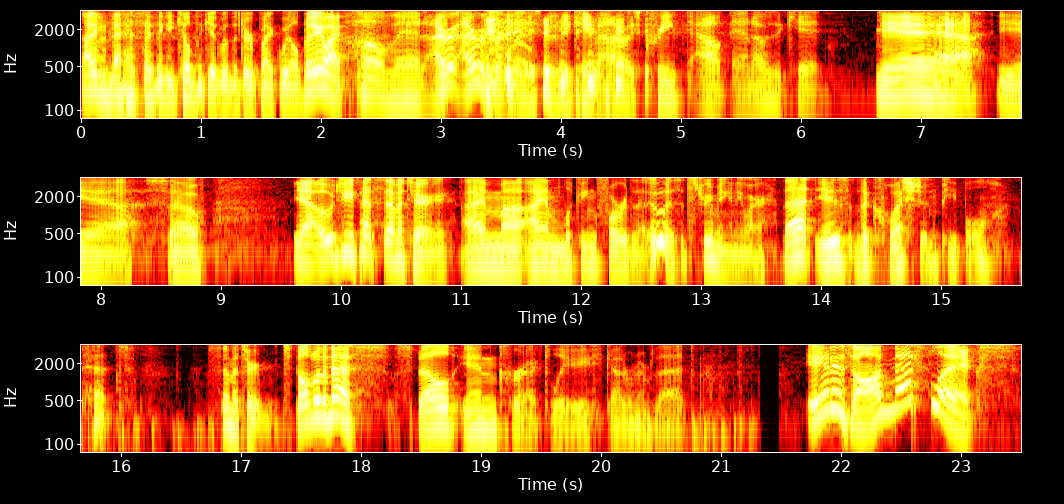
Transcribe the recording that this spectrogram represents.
Not even menace. I think he killed the kid with a dirt bike wheel. But anyway, Oh man, I, re- I remember when this movie came out. I was creeped out, man. I was a kid. yeah, yeah. So, yeah, OG Pet Sematary. I'm uh, I am looking forward to that. Ooh, is it streaming anywhere? That is the question, people. Pet Sematary, spelled with an S, spelled incorrectly. Got to remember that. It is on Netflix.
